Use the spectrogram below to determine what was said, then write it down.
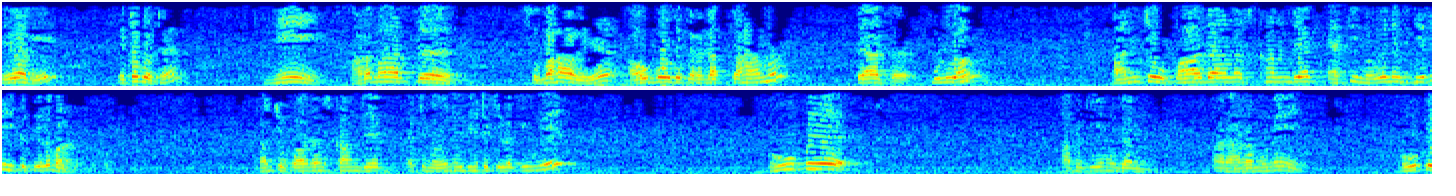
ඒ වගේ එතකොට මේ පරමාර්ථ ස්වභාවය අවබෝධ කරගත්තාම එයාට පුළුවන් පංච උපාදානස්කන්ධයක් ඇති නොවන විදිහට හිත තියලා බලන්න. පංච උපාදානස්කන්ධයක් ඇති නොවන විදිහට කියලා කිව්වේ රූපය අපි කියමු දැන් අර අරමුණේ රූපය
